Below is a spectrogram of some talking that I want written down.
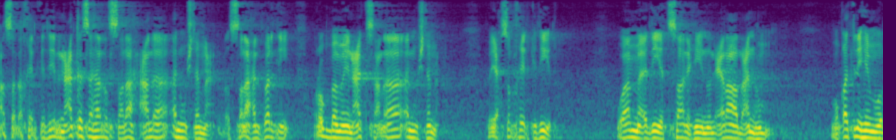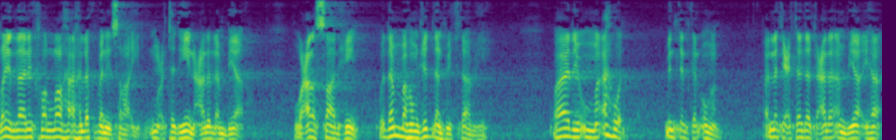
حصل خير كثير انعكس هذا الصلاح على المجتمع. الصلاح الفردي ربما ينعكس على المجتمع فيحصل خير كثير. وأما أذية الصالحين والعراض عنهم وقتلهم وغير ذلك فالله أهلك بني إسرائيل المعتدين على الأنبياء وعلى الصالحين وذمهم جدا في كتابه. وهذه أمة أهول من تلك الأمم التي اعتدت على أنبيائها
